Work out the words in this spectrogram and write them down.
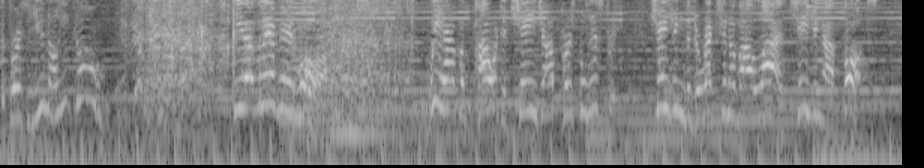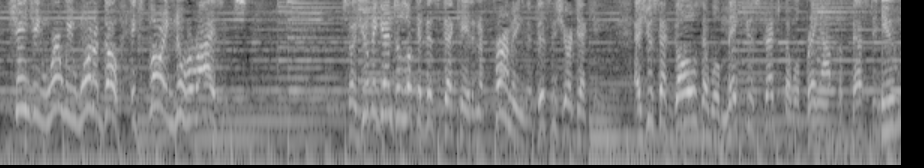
The person you know, he's gone. he doesn't live here anymore. We have the power to change our personal history, changing the direction of our lives, changing our thoughts, changing where we want to go, exploring new horizons. So as you begin to look at this decade and affirming that this is your decade, as you set goals that will make you stretch, that will bring out the best in you,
